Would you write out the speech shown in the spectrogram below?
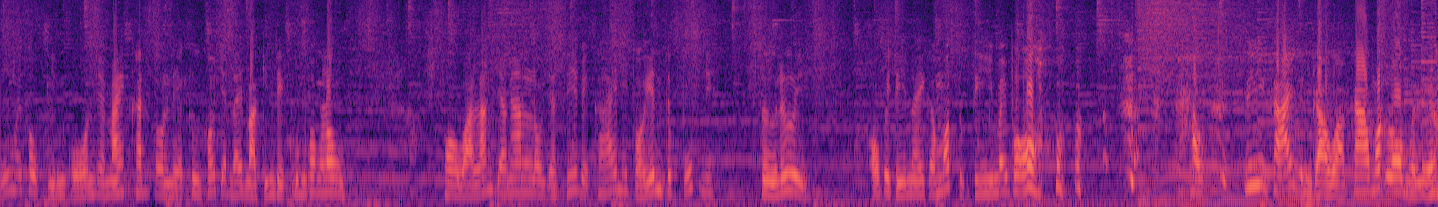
อุ้งให้เขากินก่อนใช่ไหมขั้นตอนแรกคือเขาจะได้มากินที่กลุ่มของเราพอว่าหลังจากนั้นเราจะซีไปขายนี่พอเห็นตึกปุ๊บนี่ซื้อเลย เอาไปที่ไหนก็หมดทุกทีไม่พอข้าวซีขายจนเก่าอะข้าวมดลมกันแล้ว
